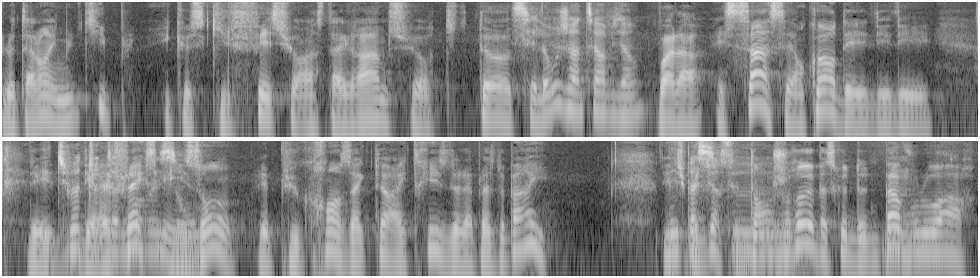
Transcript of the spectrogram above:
le talent est multiple et que ce qu'il fait sur Instagram, sur TikTok. C'est là où j'interviens. Voilà. Et ça, c'est encore des, des, des, des, réflexes. Et ils ont les plus grands acteurs, actrices de la place de Paris. Mais tu peux dire c'est dangereux parce que de ne pas mm. vouloir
